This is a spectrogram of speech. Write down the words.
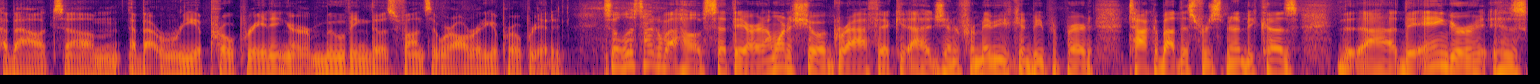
about, um, about reappropriating or moving those funds that were already appropriated. So let's talk about how upset they are. And I want to show a graphic. Uh, Jennifer, maybe you can be prepared to talk about this for just a minute because the, uh, the anger is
